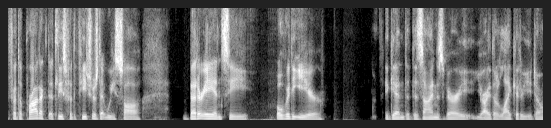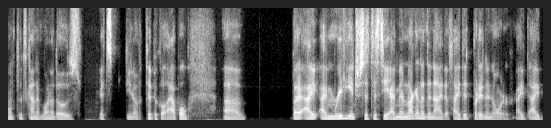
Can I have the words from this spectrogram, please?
for the product, at least for the features that we saw, better ANC over the ear, again the design is very you either like it or you don't. It's kind of one of those it's you know typical apple. Uh, but I, i'm really interested to see i mean i'm not going to deny this. I did put in order. I i,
